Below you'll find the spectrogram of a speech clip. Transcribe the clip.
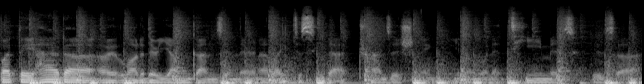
but they had uh, a lot of their young guns in there, and I like to see that transitioning. You know, when a team is is uh,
